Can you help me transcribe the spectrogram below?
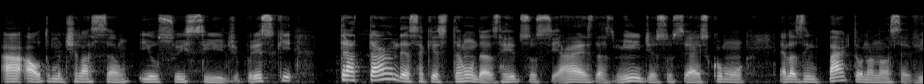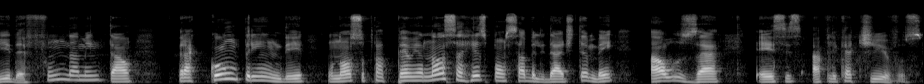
a automutilação e o suicídio. Por isso que tratar dessa questão das redes sociais, das mídias sociais, como elas impactam na nossa vida, é fundamental para compreender o nosso papel e a nossa responsabilidade também ao usar esses aplicativos,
